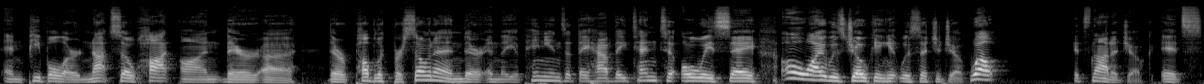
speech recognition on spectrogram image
and people are not so hot on their uh, their public persona and their and the opinions that they have. They tend to always say oh i was joking. It was such a joke. Well it's not a joke. It's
